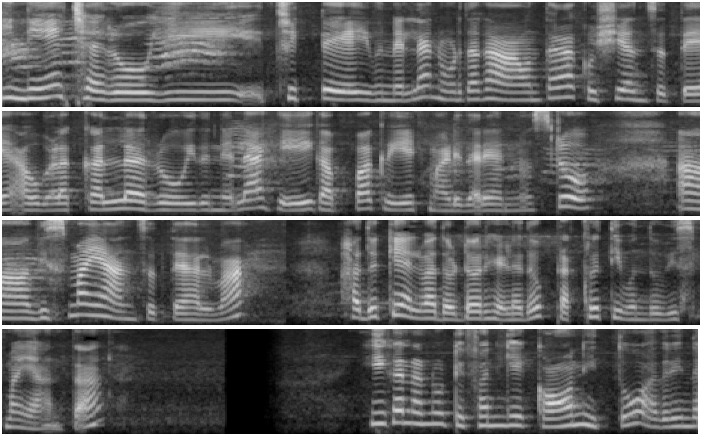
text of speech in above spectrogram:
ಈ ನೇಚರು ಈ ಚಿಟ್ಟೆ ಇವನ್ನೆಲ್ಲ ನೋಡಿದಾಗ ಒಂಥರ ಖುಷಿ ಅನಿಸುತ್ತೆ. ಅವುಗಳ ಕಲ್ಲರು ಇದನ್ನೆಲ್ಲ ಹೇಗಪ್ಪ ಕ್ರಿಯೇಟ್ ಮಾಡಿದ್ದಾರೆ ಅನ್ನೋಷ್ಟು ವಿಸ್ಮಯ ಅನಿಸುತ್ತೆ ಅಲ್ವಾ? ಅದಕ್ಕೆ ಅಲ್ವಾ ದೊಡ್ಡವ್ರು ಹೇಳೋದು ಪ್ರಕೃತಿ ಒಂದು ವಿಸ್ಮಯ ಅಂತ. ಈಗ ನಾನು ಟಿಫನ್ಗೆ ಕಾರ್ನ್ ಇತ್ತು ಅದರಿಂದ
